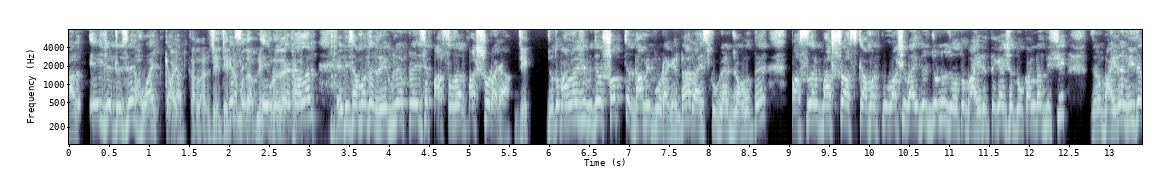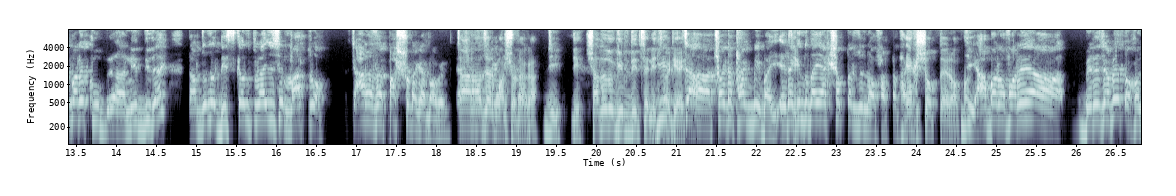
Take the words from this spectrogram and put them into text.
আর এই যেটা হচ্ছে হোয়াইট কালার। কালার জি যেটার মধ্যে আপনি করে দুইটা কালার এটি হচ্ছে আমাদের রেগুলার প্রাইসে পাঁচ হাজার পাঁচশো টাকা। জি। যত বাংলাদেশের ভিতরে সবচেয়ে দামি প্রোডাক্ট এটা রাইস কুকার জগতে পাঁচ হাজার পাঁচশো আজকে আমার প্রবাসী ভাইদের জন্য যত বাইরে থেকে এসে দোকানটা দিছি যেন বাইরে নিতে পারে খুব আহ, নির্দ্বিধায় তার জন্য ডিসকাউন্ট প্রাইস হচ্ছে মাত্র চার হাজার পাঁচশো টাকা পাবেন। 4,500 টাকা। জি। জি সাথে তো গিফট দিচ্ছেন ছয়টি থাকবেই ভাই। এটা কিন্তু ভাই এক সপ্তাহের জন্য অফারটা থাকবে। এক সপ্তাহের অফার জি আবার অফারে বেড়ে যাবে তখন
